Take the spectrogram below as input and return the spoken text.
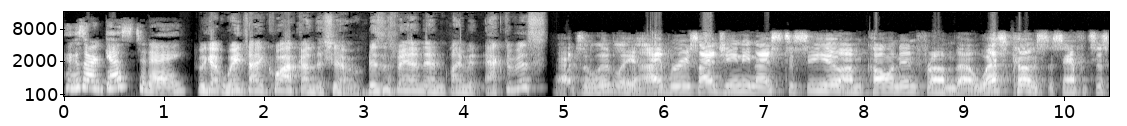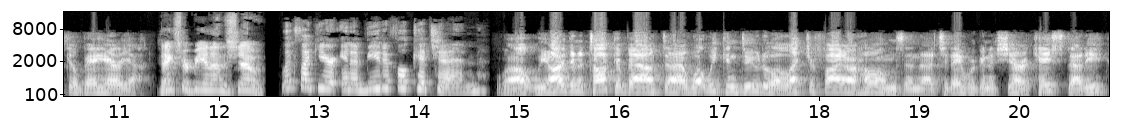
Who's our guest today? We got Wei Tai Kwok on the show, businessman and climate activist. Absolutely. Hi, Bruce. Hi, Jeannie. Nice to see you. I'm calling in from the West Coast, the San Francisco Bay Area. Thanks for being on the show. Looks like you're in a beautiful kitchen. Well, we are going to talk about uh, what we can do to electrify our homes, and uh, today we're going to share a case study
